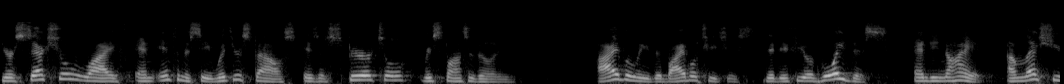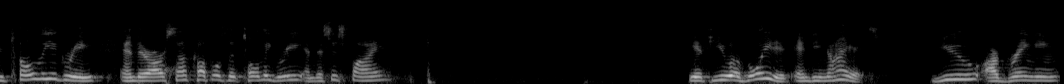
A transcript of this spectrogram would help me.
your sexual life and intimacy with your spouse is a spiritual responsibility. I believe the Bible teaches that if you avoid this, and deny it. Unless you totally agree, and there are some couples that totally agree, and this is fine. If you avoid it and deny it, you are bringing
